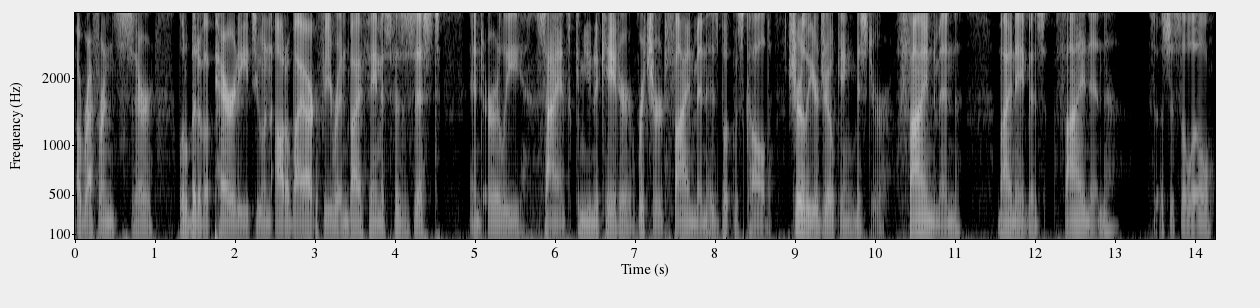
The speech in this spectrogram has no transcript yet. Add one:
a reference or a little bit of a parody to an autobiography written by a famous physicist and early science communicator Richard Feynman. His book was called Surely You're Joking, Mr. Feynman. My name is Finan. So it's just a little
